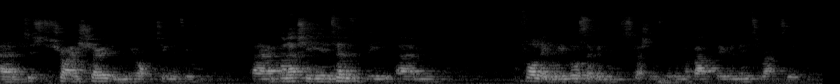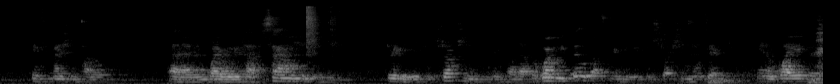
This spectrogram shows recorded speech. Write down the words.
um, just to try and show them new opportunities. Um, and actually, in terms of the um, we've also been in discussions with them about doing an interactive information panel um, where we would have sound and 3D reconstructions and things like that. But when we build that 3D reconstruction, we'll do it in a way that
